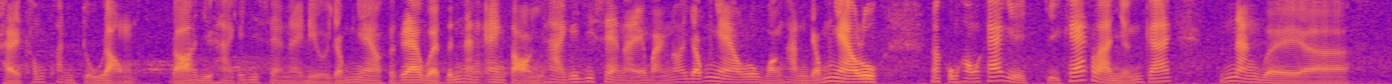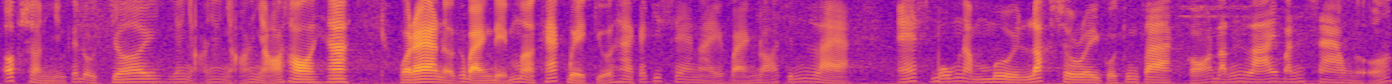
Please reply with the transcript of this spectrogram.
hệ thống phanh chủ động. Đó giữa hai cái chiếc xe này đều giống nhau. Thực ra về tính năng an toàn giữa hai cái chiếc xe này các bạn nó giống nhau luôn vận hành giống nhau luôn. Nó cũng không khác gì chỉ khác là những cái tính năng về uh, option những cái đồ chơi nhỏ nhỏ nhỏ nhỏ nhỏ thôi ha. Ngoài ra nữa các bạn điểm mà khác biệt giữa hai cái chiếc xe này các bạn đó chính là S450 Luxury của chúng ta có đánh lái bánh sau nữa.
